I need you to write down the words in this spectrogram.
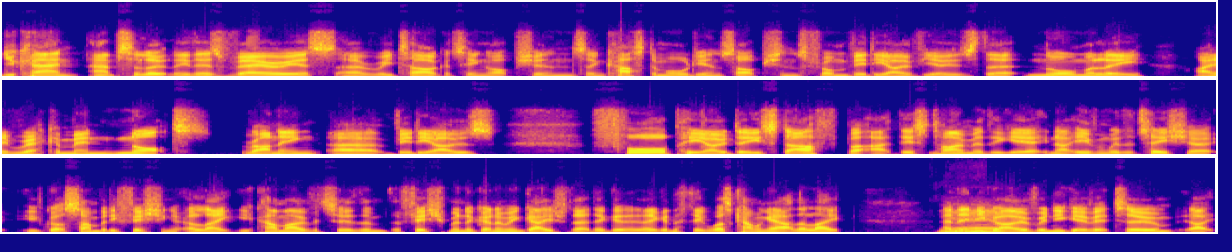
You can absolutely. There's various uh, retargeting options and custom audience options from video views that normally I recommend not running uh, videos for POD stuff. But at this time mm-hmm. of the year, you know, even with a t-shirt, you've got somebody fishing at a lake. You come over to them. The fishermen are going to engage with that. They're going to, they're going to think, "What's coming out of the lake?" And yeah. then you go over and you give it to them. Like,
